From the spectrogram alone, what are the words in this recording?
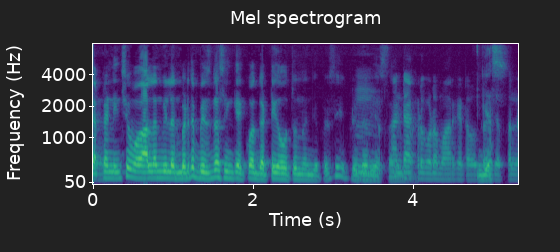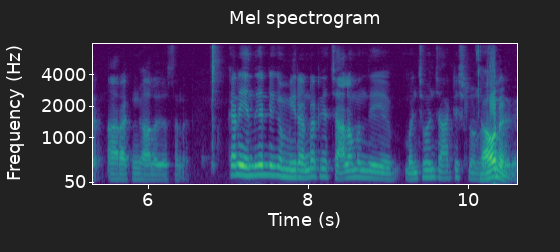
అక్కడి నుంచి వాళ్ళని వీళ్ళని పెడితే బిజినెస్ ఇంకా ఎక్కువ గట్టిగా అవుతుందని చెప్పేసి ప్రిపేర్ చేస్తాను అంటే అక్కడ కూడా మార్కెట్ అవుతుంది ఆ రకంగా ఆలోచిస్తాను కానీ ఎందుకంటే ఇక మీరు అన్నట్టుగా చాలా మంది మంచి మంచి ఆర్టిస్టులు ఉన్నారు అవునండి.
